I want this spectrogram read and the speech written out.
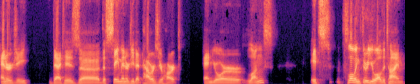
energy that is uh, the same energy that powers your heart and your lungs it's flowing through you all the time.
